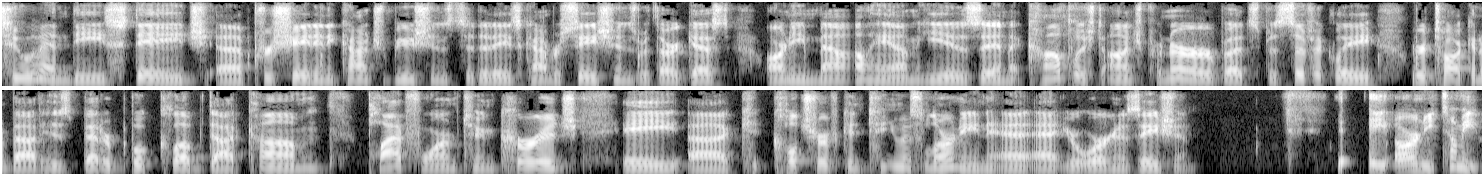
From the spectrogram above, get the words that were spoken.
2ND stage. Uh, appreciate any contributions to today's conversations with our guest, Arnie Malham. He is an accomplished entrepreneur, but specifically, we are talking about his BetterBookClub.com platform to encourage a uh, c- culture of continuous learning at, at your organization. Hey, Arnie, tell me,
